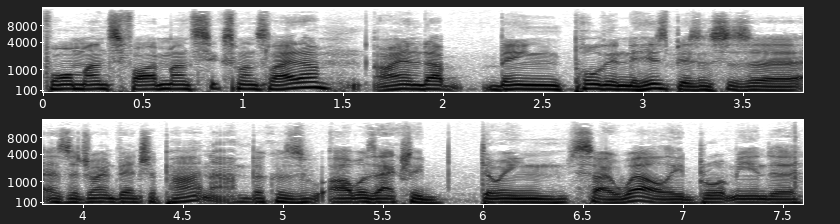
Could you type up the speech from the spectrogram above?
four months, five months, six months later, I ended up being pulled into his business as a, as a joint venture partner because I was actually doing so well. He brought me in to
